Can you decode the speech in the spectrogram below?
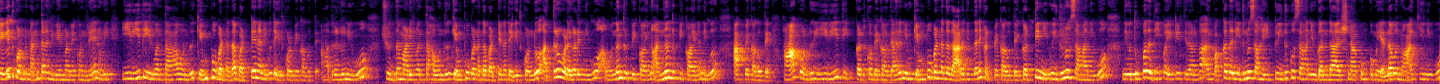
ತೆಗೆದುಕೊಂಡು ನಂತರ ನೀವೇನು ಮಾಡಬೇಕು ಅಂದರೆ ನೋಡಿ, ಈ ರೀತಿ ಇರುವಂತಹ ಒಂದು ಕೆಂಪು ಬಣ್ಣದ ಬಟ್ಟೆನ ನೀವು ತೆಗೆದುಕೊಳ್ಬೇಕಾಗುತ್ತೆ. ಅದರಲ್ಲೂ ನೀವು ಶುದ್ಧ ಮಾಡಿರುವಂತಹ ಒಂದು ಕೆಂಪು ಬಣ್ಣದ ಬಟ್ಟೆನ ತೆಗೆದುಕೊಂಡು ಅದರ ಒಳಗಡೆ ನೀವು ಒಂದೊಂದು ರೂಪಾಯಿ ಕಾಯಿನು, ಹನ್ನೊಂದು ರೂಪಾಯಿ ಕಾಯಿನ ನೀವು ಹಾಕಬೇಕಾಗುತ್ತೆ. ಹಾಕ್ಕೊಂಡು ಈ ರೀತಿ ಕಟ್ಕೋಬೇಕಾಗುತ್ತೆ. ಅಂದರೆ ನೀವು ಕೆಂಪು ಬಣ್ಣದ ದಾರದಿಂದನೇ ಕಟ್ಟಬೇಕಾಗುತ್ತೆ ಕಟ್ಟಿ ನೀವು ಇದನ್ನು ಸಹ ನೀವು ನೀವು ತುಪ್ಪದ ದೀಪ ಇಟ್ಟಿರ್ತೀರಲ್ವ ಅದ್ರ ಪಕ್ಕದಲ್ಲಿ ಇದನ್ನು ಸಹ ಇಟ್ಟು, ಇದಕ್ಕೂ ಸಹ ನೀವು ಗಂಧ ಅರಿಶಿನ ಕುಂಕುಮ ಎಲ್ಲವನ್ನು ಹಾಕಿ ನೀವು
